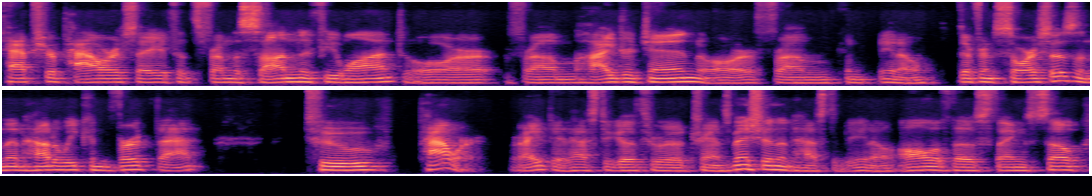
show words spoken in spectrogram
capture power say if it's from the sun if you want or from hydrogen or from you know different sources? And then how do we convert that to power right? It has to go through a transmission. It has to be you know all of those things. So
